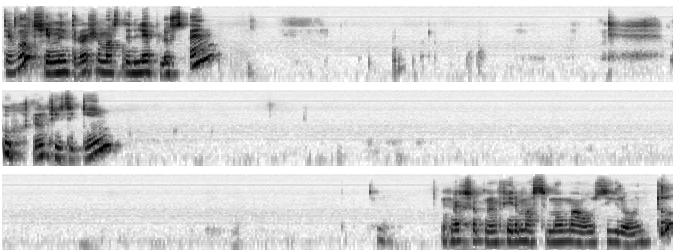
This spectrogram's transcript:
Det var inte min dröm master Le plus M. Huh, don't tease the game. Next up, I'm feeding Massimo Mao 0 and 2.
